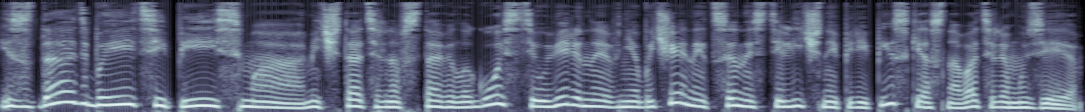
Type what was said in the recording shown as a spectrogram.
«Издать бы эти письма», — мечтательно вставила гостья, уверенная в необычайной ценности личной переписки основателя музея.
